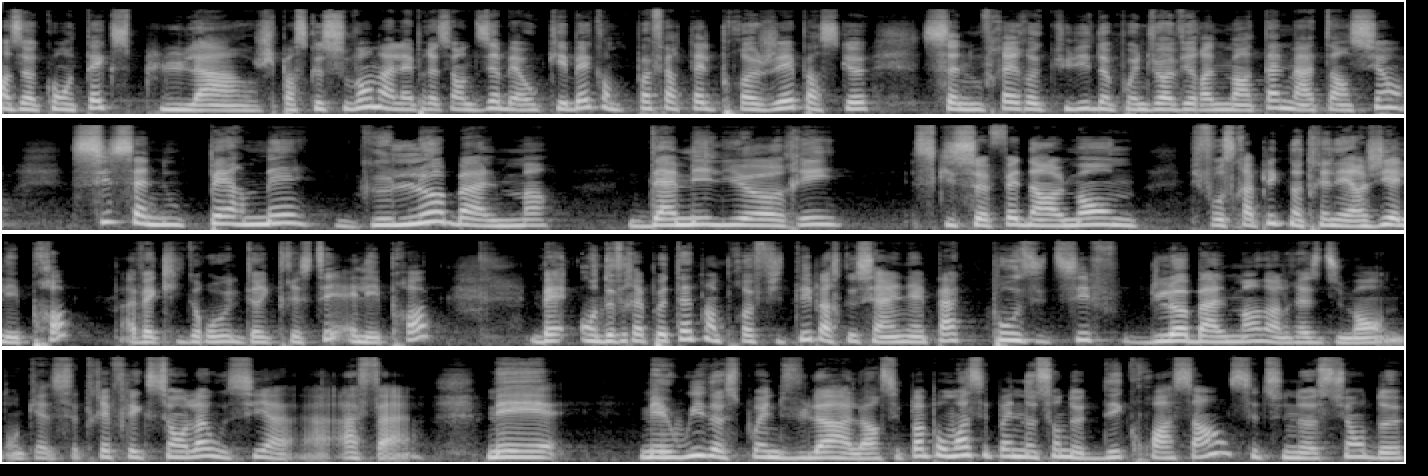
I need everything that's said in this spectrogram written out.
dans un contexte plus large, parce que souvent on a l'impression de dire, bien, au Québec, on ne peut pas faire tel projet parce que ça nous ferait reculer d'un point de vue environnemental, mais attention, si ça nous permet globalement d'améliorer ce qui se fait dans le monde, il faut se rappeler que notre énergie, elle est propre, avec l'hydroélectricité, elle est propre, ben, on devrait peut-être en profiter parce que ça a un impact positif globalement dans le reste du monde. Donc, il y a cette réflexion-là aussi à- à faire. Mais, mais oui, de ce point de vue-là, alors, c'est pas pour moi, c'est pas une notion de décroissance, c'est une notion de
